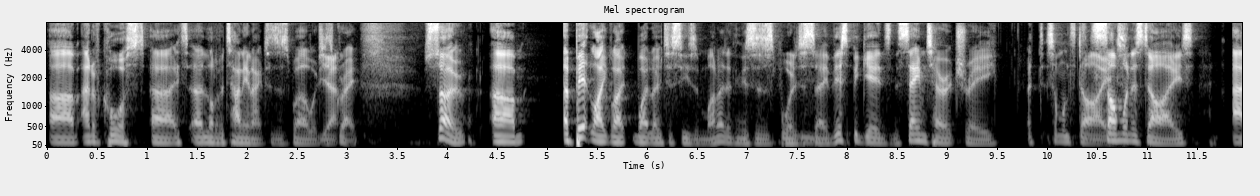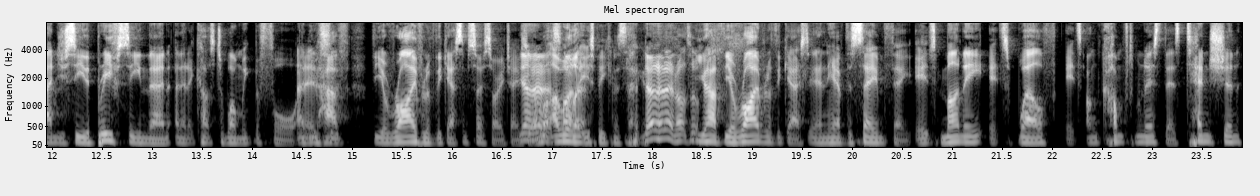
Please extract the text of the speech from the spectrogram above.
Um, and of course, uh, it's a lot of Italian actors as well, which is great. So, um, a bit like, like White Lotus season one, I don't think this is a spoiler to say. This begins in the same territory. Uh, someone's died. Someone has died, and you see the brief scene then, and then it cuts to one week before, and, And you have the arrival of the guest. I'm so sorry, James. No, I, no, will- I will let you speak in a second. No, no, no, not at all. You have the arrival of the guest, and you have the same thing. It's money, it's wealth, it's uncomfortableness, there's tension,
